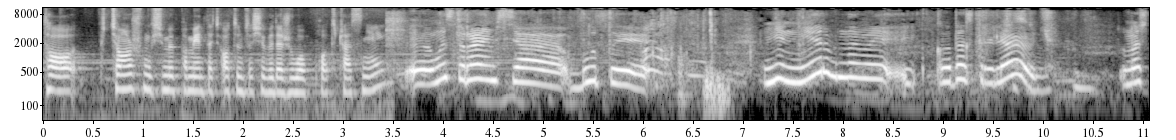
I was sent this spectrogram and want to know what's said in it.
to wciąż musimy pamiętać o tym, co się wydarzyło podczas niej. E, my staramy się być nie nerwnymi, kiedy strzelają. У нас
